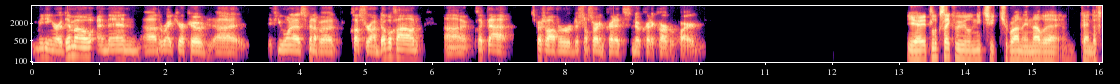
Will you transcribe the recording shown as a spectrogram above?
meeting or a demo, and then uh, the right QR code. Uh, if you want to spin up a cluster on Double Cloud, uh, click that special offer, additional starting credits, no credit card required. Yeah, it looks like we will need to, to run another kind of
